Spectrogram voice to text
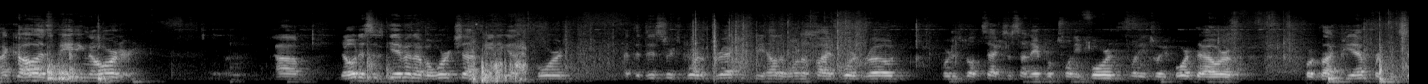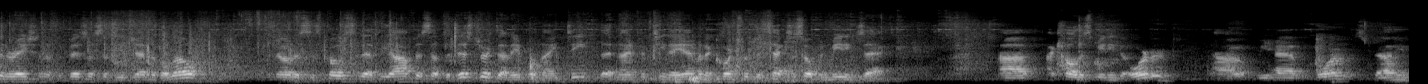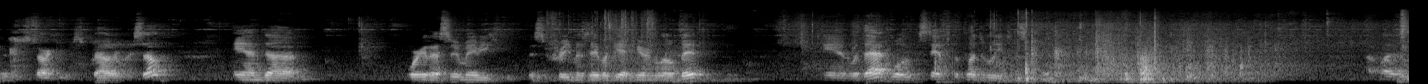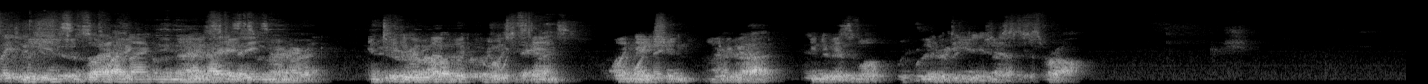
I call this meeting to order. Um, Notice is given of a workshop meeting at the board, at the district's board of directors to be held at 105 Port Road, Port Isabel, Texas, on April 24th, 2024, at the hour of 4 o'clock PM for consideration of the business of the agenda below. Notice is posted at the office of the district on April 19th at 9:15 a.m. in accordance with the Texas Open Meetings Act. Uh, I call this meeting to order. Uh, We have Warren, Mr. Downey, Mr. Starkey, Mr. Bowder, and myself. And uh, we're going to assume maybe Mr. Friedman is able to get here in a little bit. And with that, we'll stand for the Pledge of Allegiance. Allegiance to the flag of the United States of America and to the republic for which it stands, one nation, under God, indivisible, with liberty and justice for all.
